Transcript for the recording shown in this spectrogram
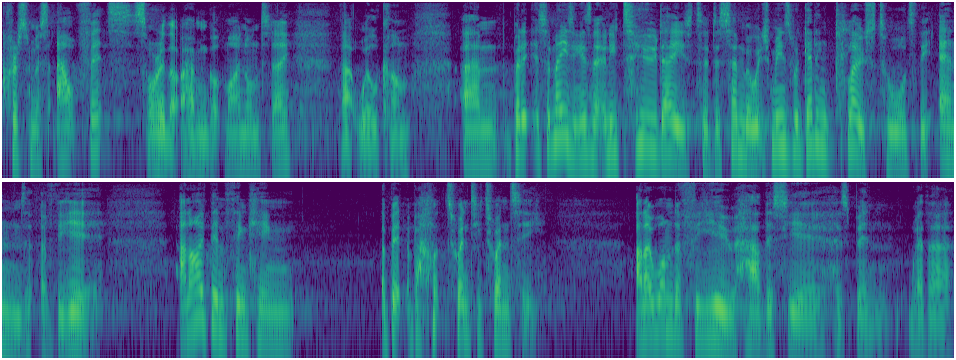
Christmas outfits. Sorry that I haven't got mine on today. That will come. Um, but it's amazing, isn't it? Only two days to December, which means we're getting close towards the end of the year. And I've been thinking a bit about 2020. And I wonder for you how this year has been, whether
